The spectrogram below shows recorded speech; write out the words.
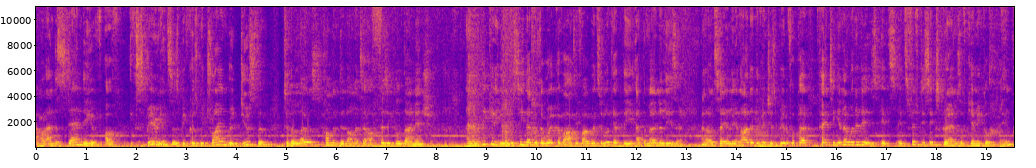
our understanding of, of experiences because we try and reduce them to the lowest common denominator of physical dimension. And in particular, you, you see that with a work of art. If I were to look at the at the Mona Lisa, and I would say Leonardo da Vinci's beautiful painting, you know what it is? It's it's 56 grams of chemical paint,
